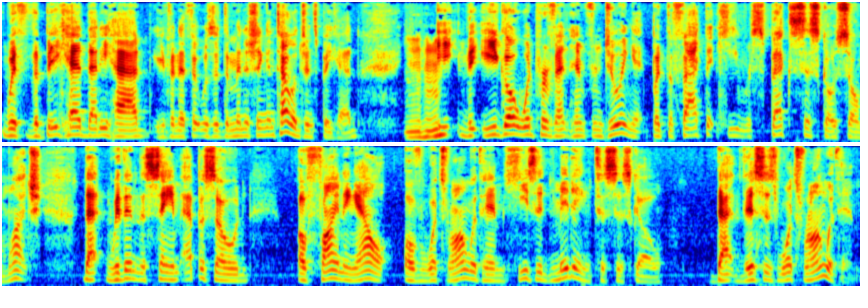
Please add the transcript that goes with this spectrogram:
with the big head that he had, even if it was a diminishing intelligence big head, mm-hmm. e- the ego would prevent him from doing it. But the fact that he respects Cisco so much that within the same episode of finding out of what's wrong with him, he's admitting to Cisco that this is what's wrong with him.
